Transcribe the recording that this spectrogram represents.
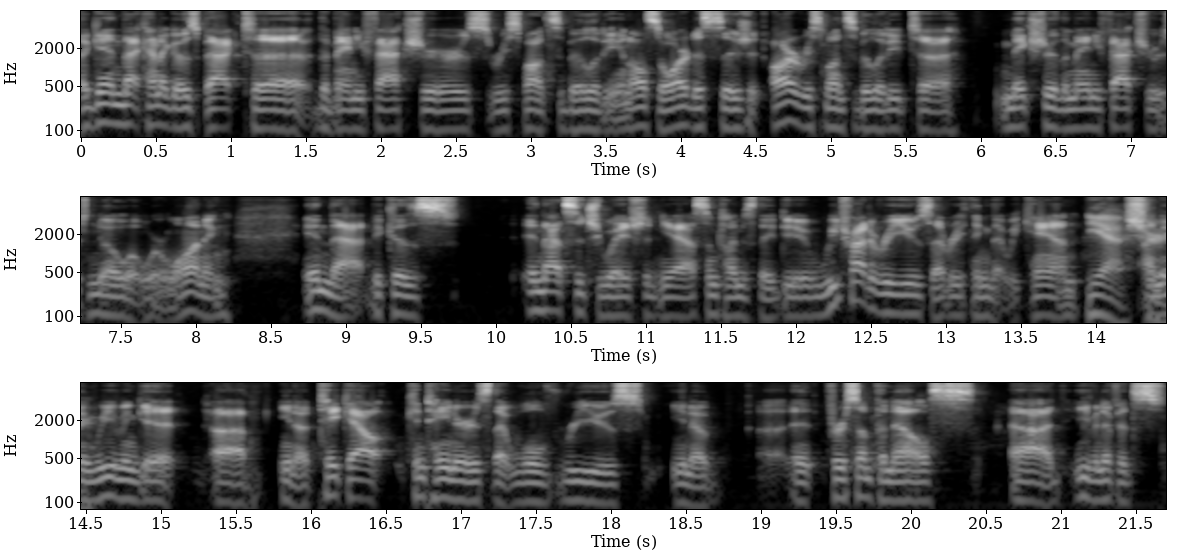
again, that kind of goes back to the manufacturer's responsibility and also our decision, our responsibility to make sure the manufacturers know what we're wanting in that because in that situation, yeah, sometimes they do. We try to reuse everything that we can. Yeah, sure. I mean, we even get, uh, you know, takeout containers that we'll reuse, you know, uh, for something else, uh, even if it's,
